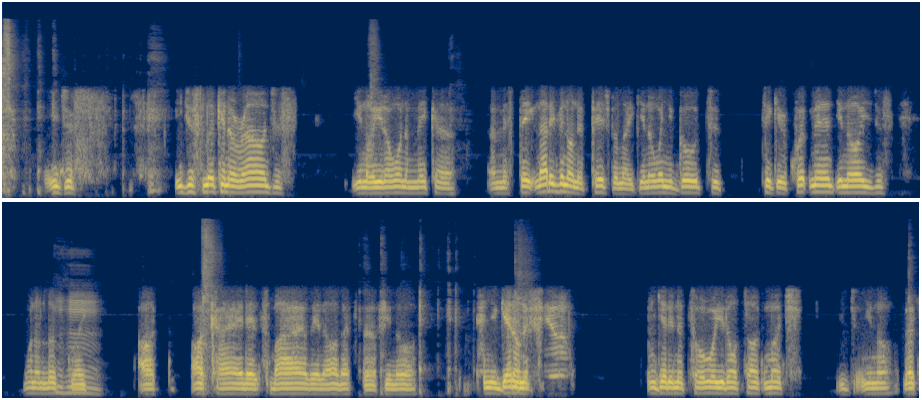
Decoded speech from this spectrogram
you just, you just looking around, just you know, you don't want to make a a mistake. Not even on the pitch, but like you know, when you go to take your equipment, you know, you just want to look mm-hmm. like all all kind and smile and all that stuff, you know. and you get on the field and get in a tour you don't talk much. You, you know, that's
